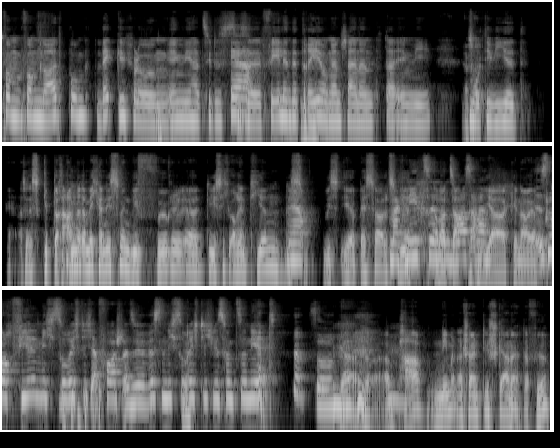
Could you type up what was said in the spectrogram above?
vom, vom Nordpunkt weggeflogen. Irgendwie hat sie das, ja. diese fehlende Drehung anscheinend da irgendwie also, motiviert. Also es gibt auch andere Mechanismen wie Vögel, äh, die sich orientieren. Das ja. wisst ihr besser als Magnet wir. Aber und sowas, aber ja, genau, ja. ist noch viel nicht so richtig erforscht. Also wir wissen nicht so ja. richtig, wie es funktioniert. so. Ja, also ein paar nehmen anscheinend die Sterne dafür.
